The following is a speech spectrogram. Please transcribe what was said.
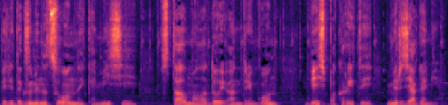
перед экзаменационной комиссией встал молодой Андрегон, весь покрытый мерзягами –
